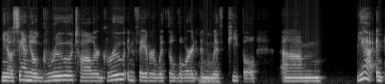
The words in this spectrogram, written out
you know, Samuel grew taller, grew in favor with the Lord and with people. Um, yeah, and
